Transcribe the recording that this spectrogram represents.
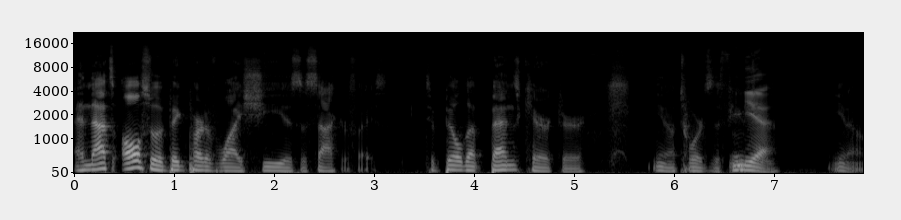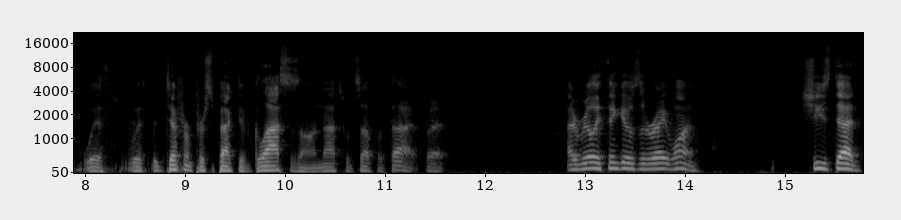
And that's also a big part of why she is the sacrifice to build up Ben's character, you know, towards the future Yeah. you know, with with a different perspective glasses on. That's what's up with that. But I really think it was the right one. She's dead.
